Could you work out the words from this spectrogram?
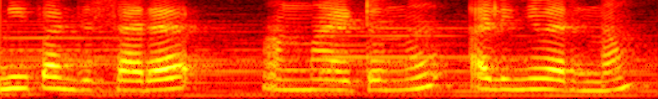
ഇനി പഞ്ചസാര നന്നായിട്ടൊന്ന് അലിഞ്ഞു വരണം.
